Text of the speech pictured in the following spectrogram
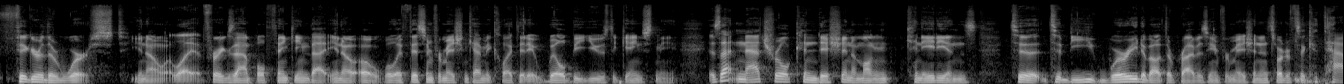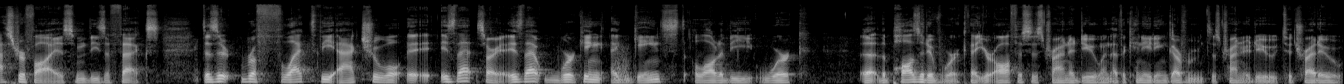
figure the worst you know like for example thinking that you know oh well if this information can be collected it will be used against me. Is that natural condition among canadians to to be worried about their privacy information and sort of to catastrophize some of these effects? Does it reflect the actual is that sorry is that working against a lot of the work uh, the positive work that your office is trying to do and that the Canadian government is trying to do to try to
